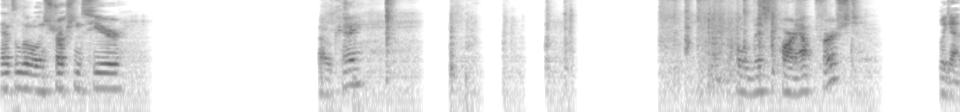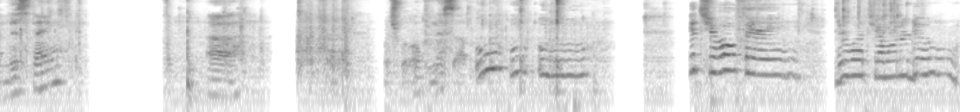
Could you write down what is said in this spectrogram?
it has a little instructions here. Okay. Pull this part out first. We got this thing. Uh, which will open this up. Ooh, ooh, ooh. It's your thing. Do what you want to do.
